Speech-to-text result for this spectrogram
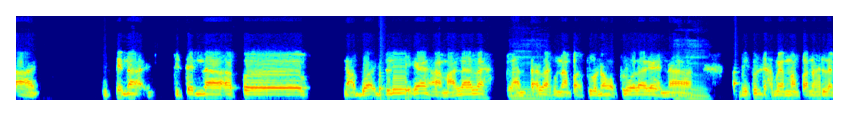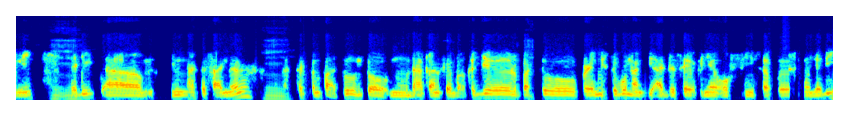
ha kita nak kita nak apa nak buat balik kan ah malah lah lah hmm. nampak puluh nampak puluh lah kan ah hmm. tapi tu dah memang panas dalam ni hmm. jadi um, pindah ke sana hmm. ke tempat tu untuk memudahkan saya buat kerja lepas tu premis tu pun nanti ada saya punya office apa semua jadi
